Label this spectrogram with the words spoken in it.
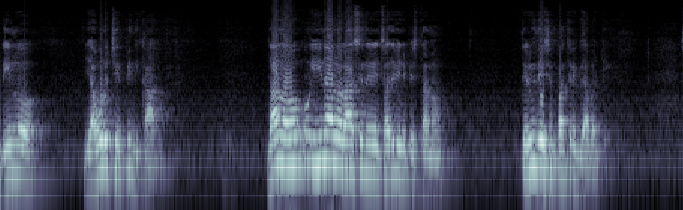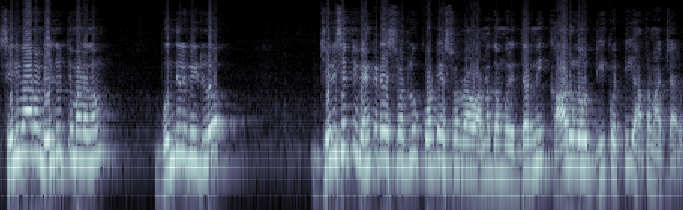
దీనిలో ఎవరు చెప్పింది కాదు. దానిలో ఈనాలో రాసింది నేను చదివి వినిపిస్తాను. తెలుగుదేశం పత్రిక కాబట్టి. శనివారం వెల్దుర్తి మండలం బొందిలవీడిలో జవిశెట్టి వెంకటేశ్వర్లు కోటేశ్వరరావు అన్నదమ్ములు ఇద్దరిని కారులో ఢీకొట్టి హతమార్చారు.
